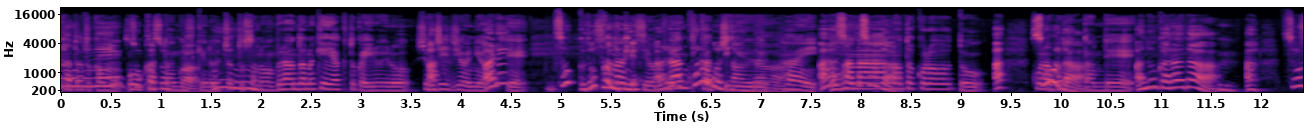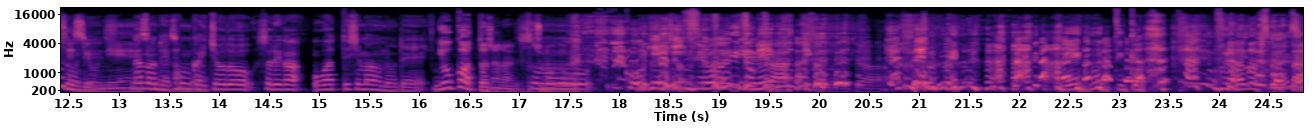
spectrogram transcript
方とかも多かったんですけど、ちょっとそのブランドの契約とかいろいろ諸事情によって。そっかどっそうなんですよ。プランティカっていうはい。お花のところとあコラボだったんで。あの柄だ、うん。あそうですよね。なので今回ちょうどそれが終わってしまうので。よかったじゃないですかその工芸品という か。ブランド作った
